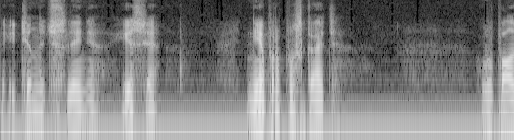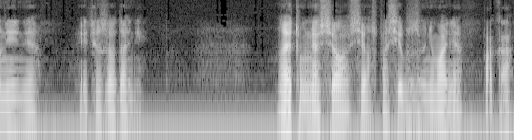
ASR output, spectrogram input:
идти начисление, если не пропускать выполнение этих заданий. На этом у меня все. Всем спасибо за внимание. Пока.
